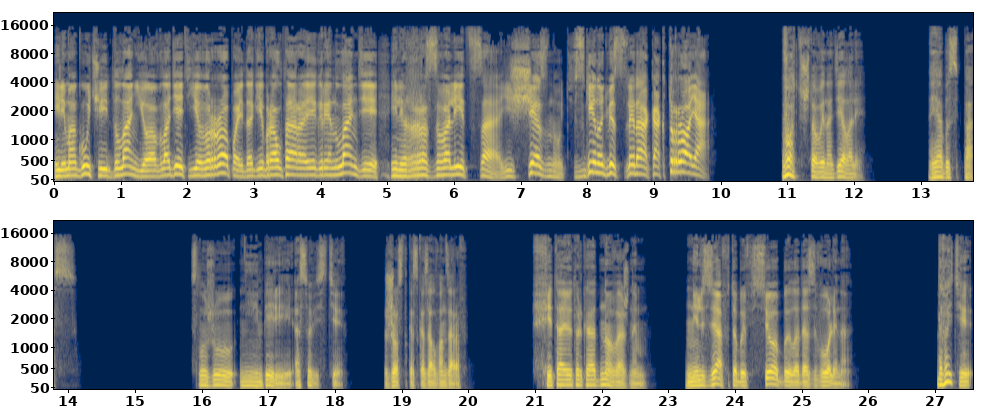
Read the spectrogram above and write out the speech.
Или могучей дланью овладеть Европой до Гибралтара и Гренландии, или развалиться, исчезнуть, сгинуть без следа, как Троя? Вот что вы наделали. Я бы спас. Служу не империи, а совести, жестко сказал Ванзаров. Считаю только одно важным. Нельзя, чтобы все было дозволено. Давайте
